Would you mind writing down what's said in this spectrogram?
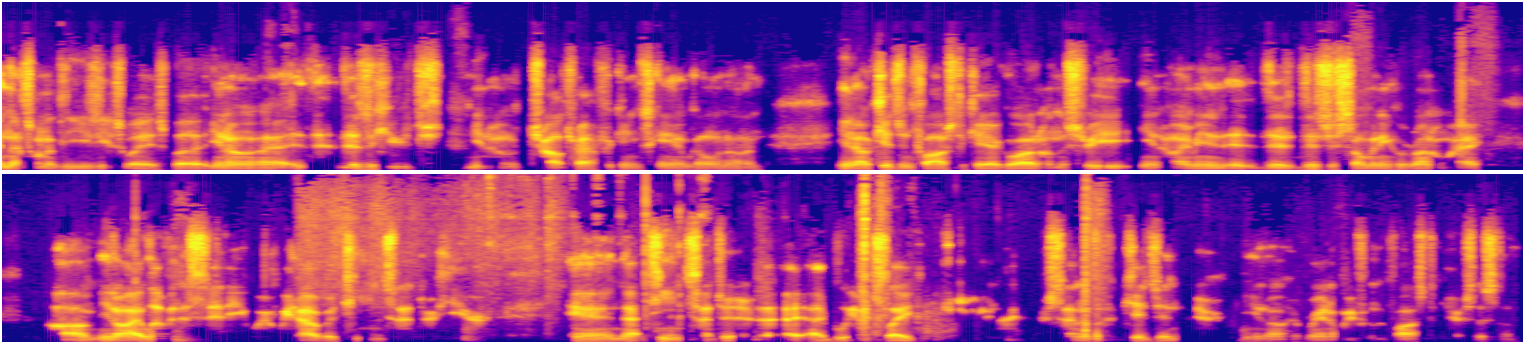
and that's one of the easiest ways. But you know, uh, there's a huge you know child trafficking scam going on. You know, kids in foster care go out on the street. You know, I mean, it, there, there's just so many who run away. Um, you know, I live in a city have a teen center here, and that teen center, I, I believe it's like percent of the kids in there, you know, have ran away from the foster care system.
